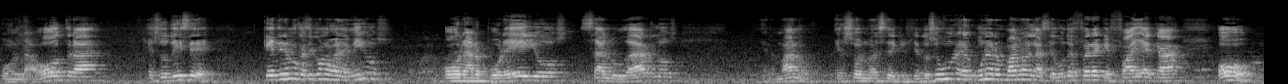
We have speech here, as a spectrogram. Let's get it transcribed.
Con la otra. Jesús dice, ¿qué tenemos que hacer con los enemigos? Orar por ellos, saludarlos. Hermano, eso no es el cristiano. Entonces, un, hermano en la segunda esfera que falla acá, ojo,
